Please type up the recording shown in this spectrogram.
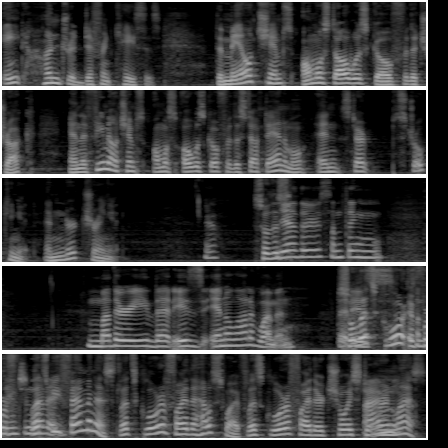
800 different cases. The male chimps almost always go for the truck, and the female chimps almost always go for the stuffed animal and start stroking it and nurturing it. Yeah. So this Yeah, there's something mothery that is in a lot of women. so let's is glor- if we're, let's be feminist. Let's glorify the housewife. Let's glorify their choice to earn I'm- less.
